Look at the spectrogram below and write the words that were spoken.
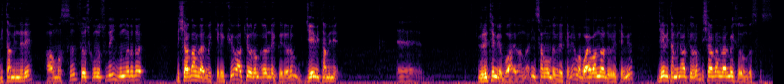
vitaminleri alması söz konusu değil. Bunları da dışarıdan vermek gerekiyor. Atıyorum örnek veriyorum. C vitamini e, üretemiyor bu hayvanlar. İnsanoğlu da üretemiyor ama bu hayvanlar da üretemiyor. C vitamini atıyorum dışarıdan vermek zorundasınız.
